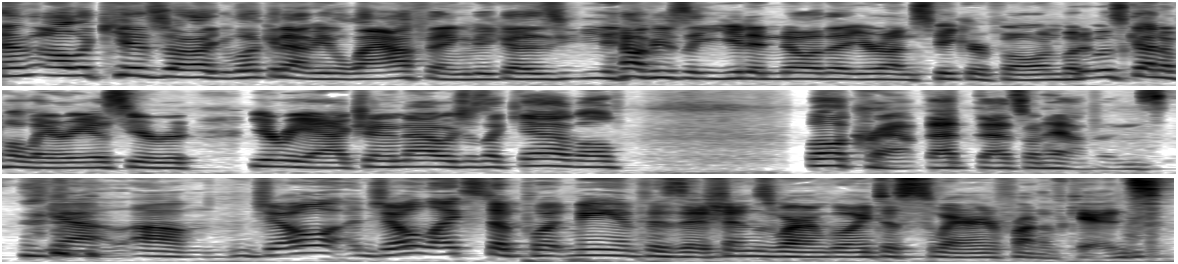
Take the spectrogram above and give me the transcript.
And all the kids are like looking at me laughing because you, obviously you didn't know that you're on speakerphone, but it was kind of hilarious your your reaction. And I was just like, yeah, well, well, crap. That that's what happens. yeah. Um, Joe, Joe likes to put me in positions where I'm going to swear in front of kids.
